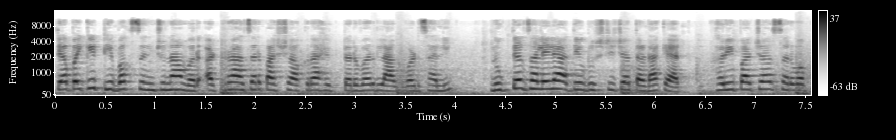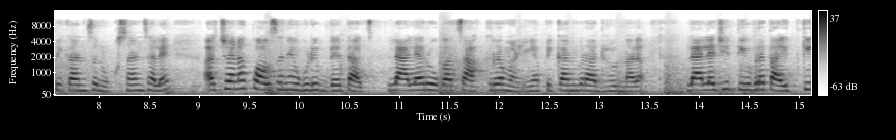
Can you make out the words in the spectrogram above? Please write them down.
त्यापैकी ठिबक सिंचनावर अठरा हजार पाचशे अकरा हेक्टरवर लागवड झाली. नुकत्याच झालेल्या अतिवृष्टीच्या तडाख्यात खरीपाच्या सर्व पिकांचं नुकसान झालंय. अचानक पावसाने उघडीप देताच लाल्या रोगाचं आक्रमण या पिकांवर आढळून आलं. लाल्याची तीव्रता इतकी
